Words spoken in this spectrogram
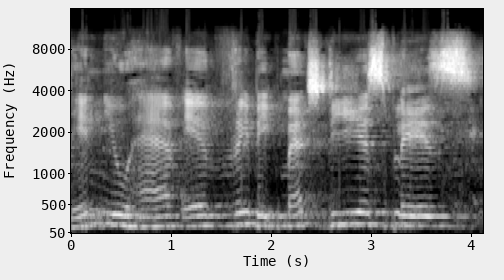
Then you have every big match DS plays.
